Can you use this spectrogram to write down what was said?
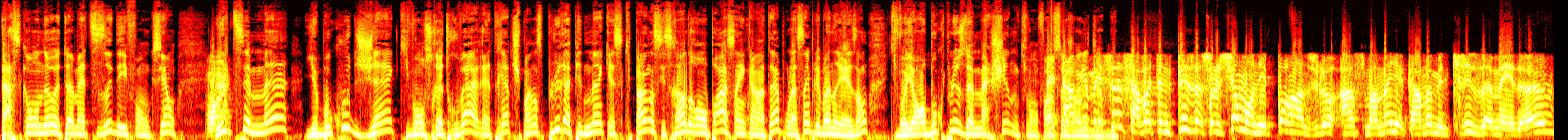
parce qu'on a automatisé des fonctions. Ultimement, il y a beaucoup de gens qui vont se retrouver à retraite, je pense, plus rapidement que ce qu'ils pensent. Ils se rendront pas à 50 ans pour la simple et bonne raison qu'il va y avoir beaucoup plus de machines qui vont faire ce genre de Mais ça, ça va être une piste de solution, mais on n'est pas rendu là. En ce moment, il y a quand même une crise de main-d'œuvre.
